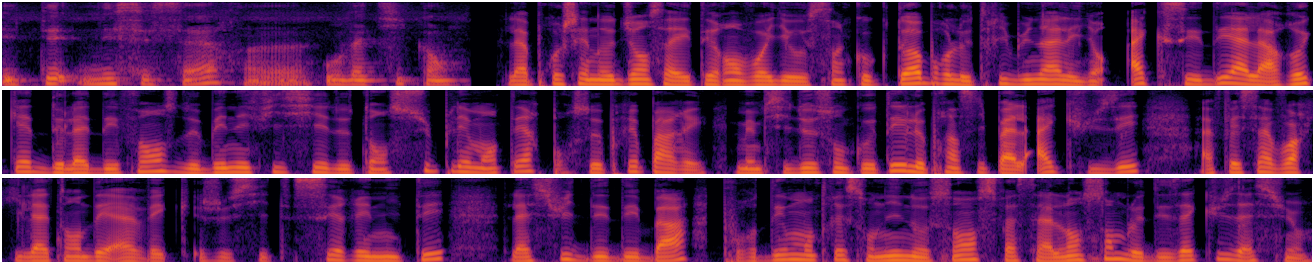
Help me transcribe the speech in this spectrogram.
étaient nécessaires euh, au Vatican. La prochaine audience a été renvoyée au 5 octobre, le tribunal ayant accédé à la requête de la défense de bénéficier de temps supplémentaire pour se préparer, même si de son côté, le principal accusé a fait savoir qu'il attendait avec, je cite, sérénité, la suite des débats pour démontrer son innocence face à l'ensemble des accusations.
